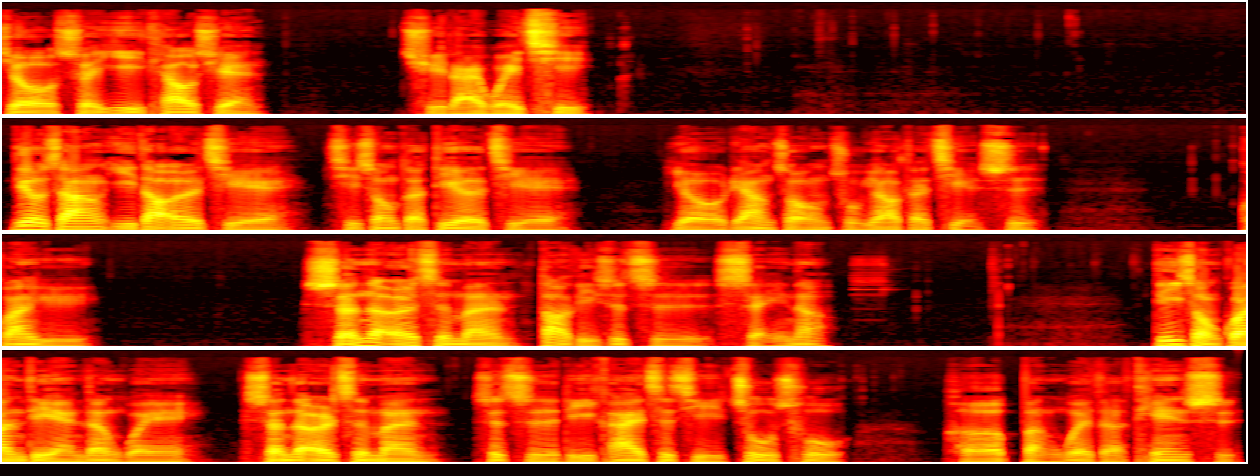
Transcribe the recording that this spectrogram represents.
就随意挑选，娶来为妻。六章一到二节，其中的第二节有两种主要的解释，关于。神的儿子们到底是指谁呢？第一种观点认为，神的儿子们是指离开自己住处和本位的天使。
